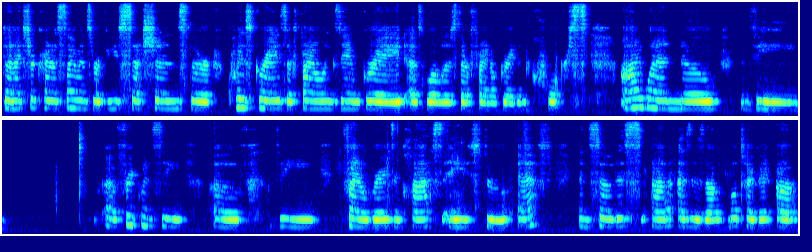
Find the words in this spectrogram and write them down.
done extra credit assignments, review sessions, their quiz grades, their final exam grade, as well as their final grade in the course. I want to know the uh, frequency of the final grades in class A through F. And so this, uh, as is a multi uh,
